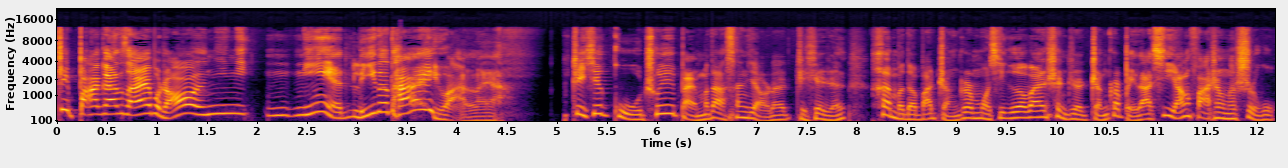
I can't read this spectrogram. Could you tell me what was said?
这八竿子挨不着，你你你你也离得太远了呀！这些鼓吹百慕大三角的这些人，恨不得把整个墨西哥湾，甚至整个北大西洋发生的事故，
